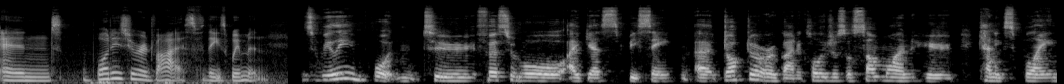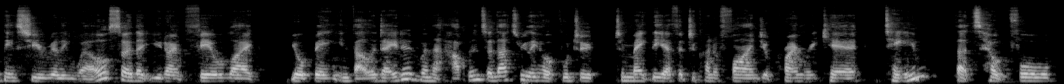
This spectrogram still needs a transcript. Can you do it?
And what is your advice for these women? It's really important to, first of all, I guess, be seeing a doctor or a gynecologist or someone who can explain things to you really well so that you don't feel like you're being invalidated when that happens. So that's really helpful to to make the effort to kind of find your primary care team that's helpful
